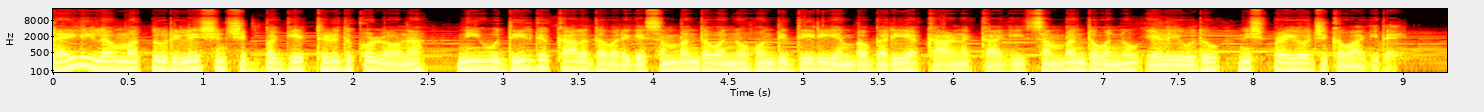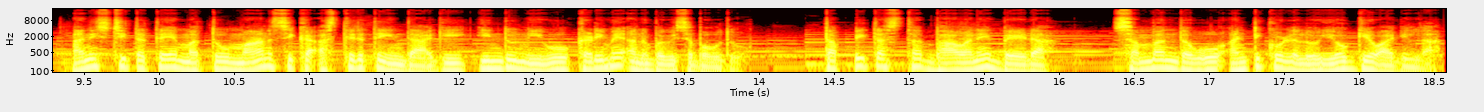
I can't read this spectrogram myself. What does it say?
ಡೈಲಿ ಲವ್ ಮತ್ತು ರಿಲೇಶನ್ಶಿಪ್ ಬಗ್ಗೆ ತಿಳಿದುಕೊಳ್ಳೋಣ, ನೀವು ದೀರ್ಘಕಾಲದವರೆಗೆ ಸಂಬಂಧವನ್ನು ಹೊಂದಿದ್ದೀರಿ ಎಂಬ ಬರಿಯ ಕಾರಣಕ್ಕಾಗಿ ಸಂಬಂಧವನ್ನು ಎಳೆಯುವುದು ನಿಷ್ಪ್ರಯೋಜಕವಾಗಿದೆ. ಅನಿಶ್ಚಿತತೆ ಮತ್ತು ಮಾನಸಿಕ ಅಸ್ಥಿರತೆಯಿಂದಾಗಿ ಇಂದು ನೀವು ಕಡಿಮೆ ಅನುಭವಿಸಬಹುದು. ತಪ್ಪಿತಸ್ಥ ಭಾವನೆ ಬೇಡ. ಸಂಬಂಧವು ಅಂಟಿಕೊಳ್ಳಲು ಯೋಗ್ಯವಾಗಿಲ್ಲ.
